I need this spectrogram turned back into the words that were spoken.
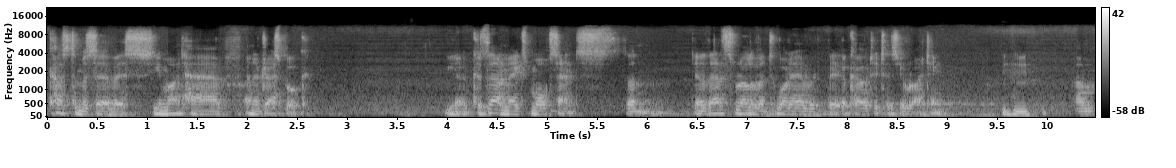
customer service, you might have an address book. You know, because that makes more sense than, you know, that's relevant to whatever bit of code it is you're writing. Um,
